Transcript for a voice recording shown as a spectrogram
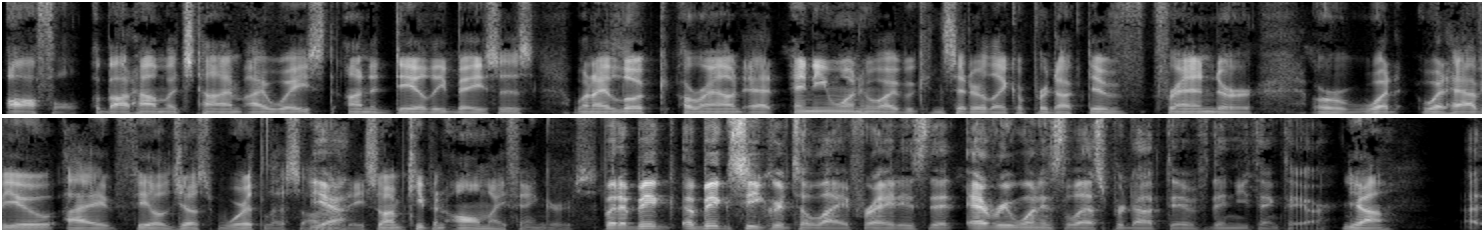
awful about how much time I waste on a daily basis when I look around at anyone who I would consider like a productive friend or or what what have you. I feel just worthless Yeah. already. So I'm keeping all my fingers. But a big a big secret to life, right, is that everyone is less productive than you think they are. Yeah. I,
